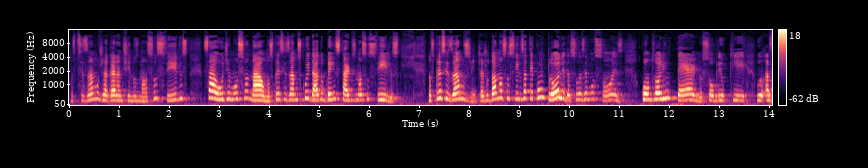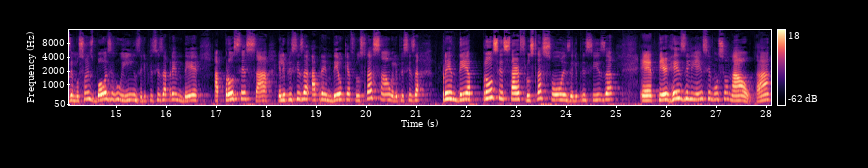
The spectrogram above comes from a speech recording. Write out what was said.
Nós precisamos já garantir nos nossos filhos saúde emocional, nós precisamos cuidar do bem-estar dos nossos filhos. Nós precisamos, gente, ajudar nossos filhos a ter controle das suas emoções, controle interno sobre o que as emoções boas e ruins. Ele precisa aprender a processar, ele precisa aprender o que é frustração, ele precisa aprender a processar frustrações, ele precisa é, ter resiliência emocional, tá?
